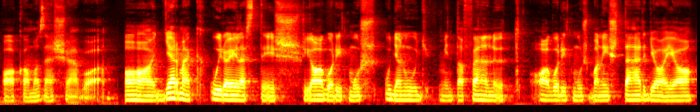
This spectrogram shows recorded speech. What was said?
alkalmazásával. A gyermek újraélesztési algoritmus ugyanúgy, mint a felnőtt algoritmusban is tárgyalja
